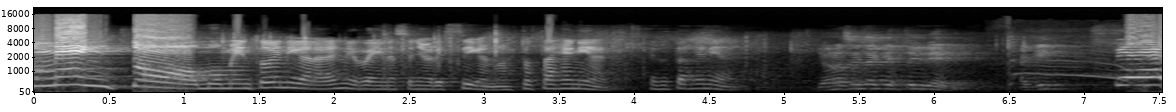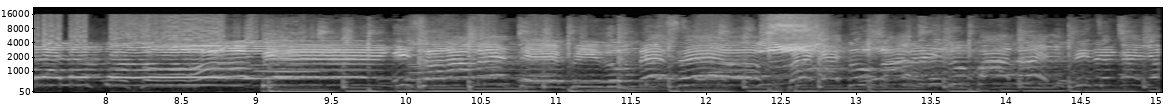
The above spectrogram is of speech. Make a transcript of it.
¡Momento! Momento de ni ganar ni reinas, señores. Síganos. Esto está genial. Esto está genial. Yo no sé si aquí estoy bien. Aquí. Cierra los ojos. bien y solamente pido un deseo para que tu madre y tu padre dicen que yo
